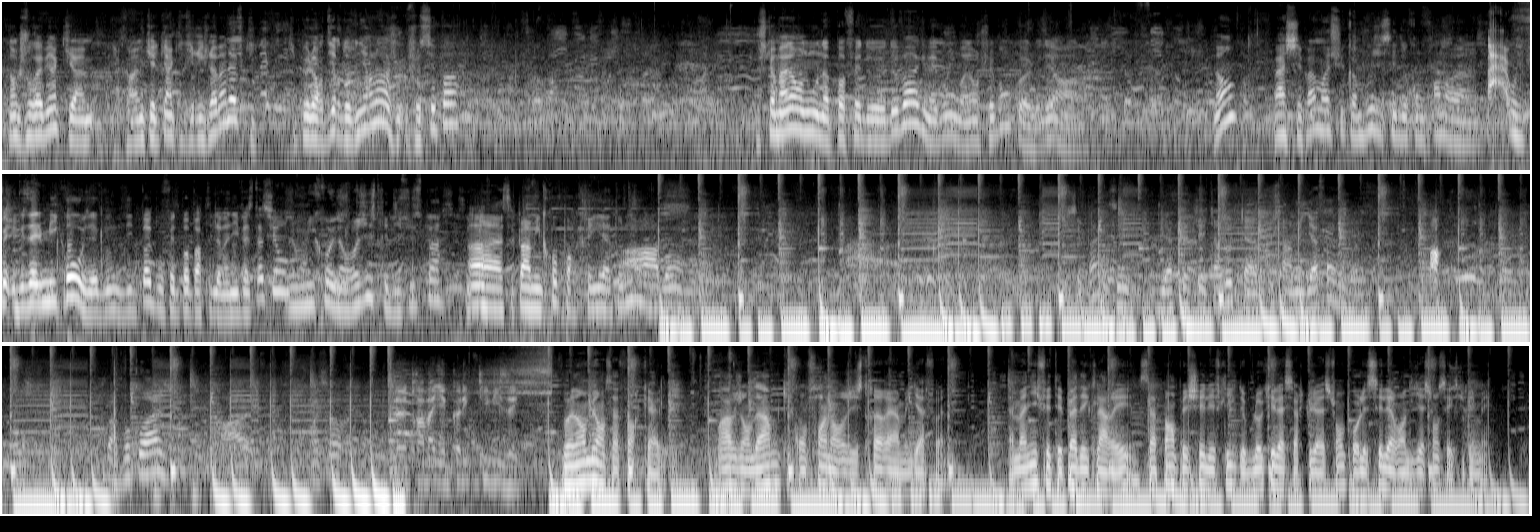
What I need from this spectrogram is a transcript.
Donc, je voudrais bien qu'il y, ait un- quand même quelqu'un qui dirige la manœuvre, qui, qui peut leur dire de venir là. Je, je sais pas. Jusqu'à maintenant, nous, on n'a pas fait de, de vagues, mais bon, maintenant, c'est bon, quoi. Je veux dire. euh. Non? Bah, je sais pas, moi je suis comme vous, j'essaie de comprendre. euh, Bah, vous, faites- vous avez le micro, vous ne me dites pas que vous faites pas partie de la manifestation. Le micro il enregistre, il diffuse pas. C'est Ah. pas, c'est pas un micro pour crier à tout le monde. Ah bon. Je sais pas, c'est- il y a peut-être quelqu'un d'autre qui a plus un mégaphone. quoi. Bah, bon courage. Le travail est collectivisé. Bonne ambiance à Fort Calque. Brave gendarme qui confond un enregistreur et un mégaphone. La manif n'était pas déclarée, ça n'a pas empêché les flics de bloquer la circulation pour laisser les revendications s'exprimer.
